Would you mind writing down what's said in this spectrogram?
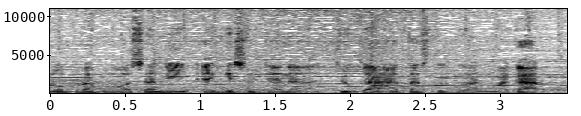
pro Prabowo Sandi Egy Sujana juga atas tuduhan makar.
